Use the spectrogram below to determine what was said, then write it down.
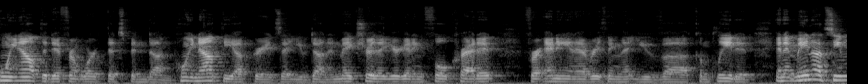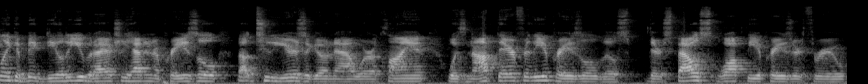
point out the different work that's been done, point out the upgrades that you've done, and make sure that you're getting full credit for any and everything that you've uh, completed. And it may not seem like a big deal to you, but I actually had an appraisal about two years ago now where a client was not there for the appraisal. Their spouse walked the appraiser through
